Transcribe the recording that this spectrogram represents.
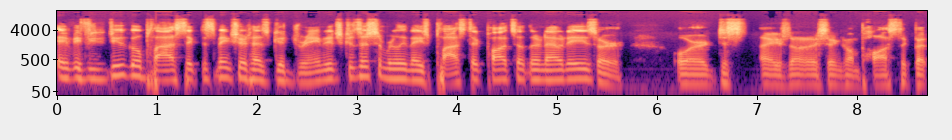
if, if you do go plastic, just make sure it has good drainage because there's some really nice plastic pots out there nowadays, or or just I don't understand call them plastic, but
